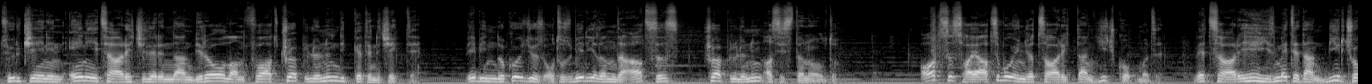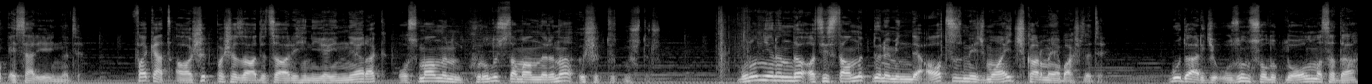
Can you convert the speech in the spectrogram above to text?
Türkiye'nin en iyi tarihçilerinden biri olan Fuat Köprülü'nün dikkatini çekti ve 1931 yılında Atsız Köprülü'nün asistanı oldu. Atsız hayatı boyunca tarihten hiç kopmadı ve tarihe hizmet eden birçok eser yayınladı. Fakat Aşık Paşazade tarihini yayınlayarak Osmanlı'nın kuruluş zamanlarına ışık tutmuştur. Bunun yanında asistanlık döneminde Atsız Mecmuayı çıkarmaya başladı. Bu dergi uzun soluklu olmasa da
